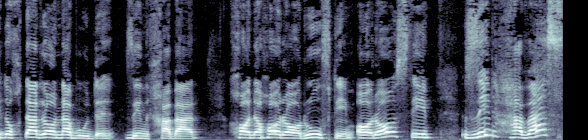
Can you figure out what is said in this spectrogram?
دختر را نبوده زین خبر. خانه ها را روفتیم آراستیم. زین هوس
